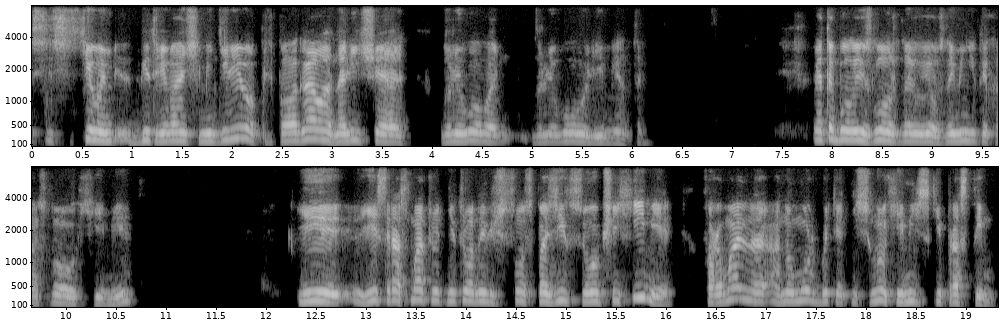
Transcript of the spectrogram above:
система Дмитрия Ивановича Менделеева предполагала наличие нулевого, нулевого элемента. Это было изложено в его знаменитых основах химии. И если рассматривать нейтронное вещество с позиции общей химии, формально оно может быть отнесено химически простым.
